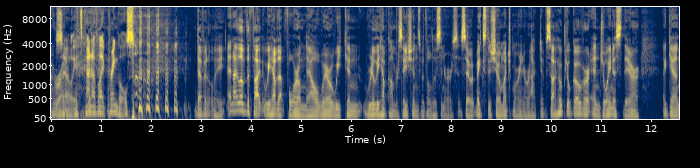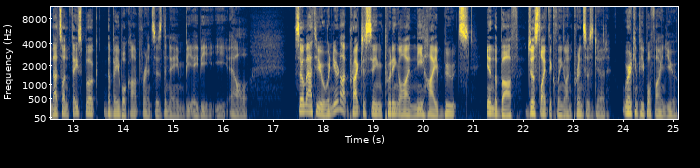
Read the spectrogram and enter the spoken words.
Right. So it's kind of like Pringles. Definitely. And I love the fact that we have that forum now where we can really have conversations with the listeners. So it makes the show much more interactive. So I hope you'll go over and join us there. Again, that's on Facebook. The Babel Conference is the name B A B E L. So, Matthew, when you're not practicing putting on knee high boots in the buff, just like the Klingon princes did, where can people find you?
